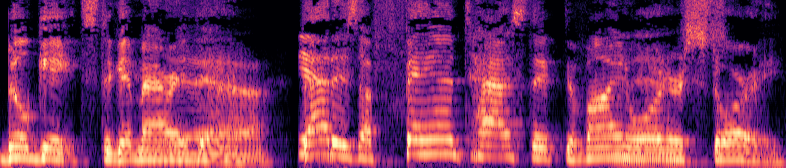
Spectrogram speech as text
Bill Gates to get married Yeah. there. Yeah. That is a fantastic divine It order is. story.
